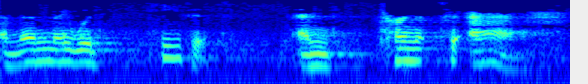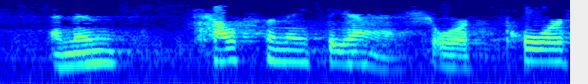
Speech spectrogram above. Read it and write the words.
and then they would heat it and turn it to ash, and then calcinate the ash or pour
